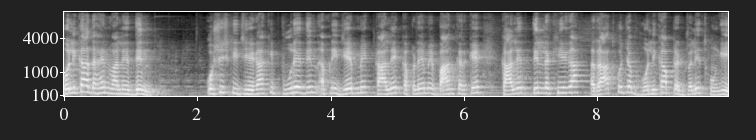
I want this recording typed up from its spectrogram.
होलिका दहन वाले दिन कोशिश कीजिएगा कि पूरे दिन अपनी जेब में काले कपड़े में बाँध करके काले तिल रखिएगा। रात को जब होलिका प्रज्वलित होंगी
